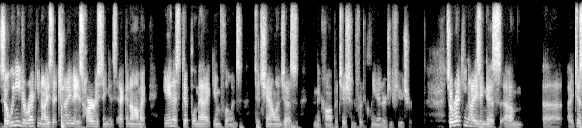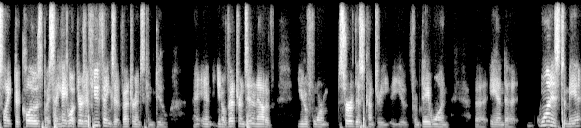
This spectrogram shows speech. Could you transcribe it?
So we need to recognize that China is harvesting its economic and its diplomatic influence to challenge us in the competition for the clean energy future. So recognizing this, um, uh, I just like to close by saying, hey, look, there's a few things that veterans can do. And, you know, veterans in and out of uniform serve this country you know, from day one. Uh, and uh, one is to, man,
